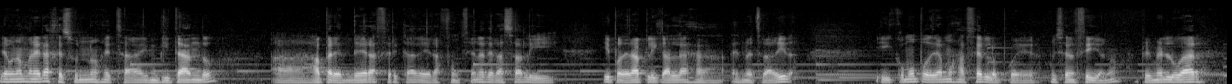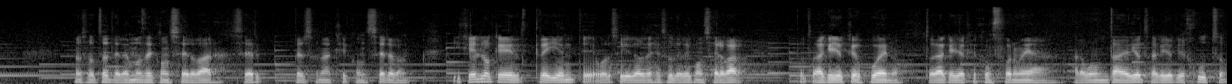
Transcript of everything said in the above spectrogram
De alguna manera Jesús nos está invitando a aprender acerca de las funciones de la sal y, poder aplicarlas en nuestra vida. ¿Y cómo podríamos hacerlo? Pues muy sencillo, ¿no? En primer lugar, nosotros debemos de conservar, ser personas que conservan. ¿Y qué es lo que el creyente o el seguidor de Jesús debe conservar? Pues todo aquello que es bueno, todo aquello que es conforme a, la voluntad de Dios, todo aquello que es justo.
